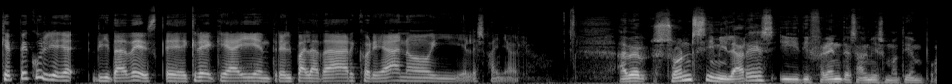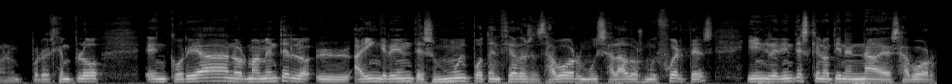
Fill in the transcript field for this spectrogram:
¿Qué peculiaridades eh, cree que hay entre el paladar coreano y el español? A ver, son similares y diferentes al mismo tiempo. Por ejemplo, en Corea normalmente hay ingredientes muy potenciados de sabor, muy salados, muy fuertes, y ingredientes que no tienen nada de sabor,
